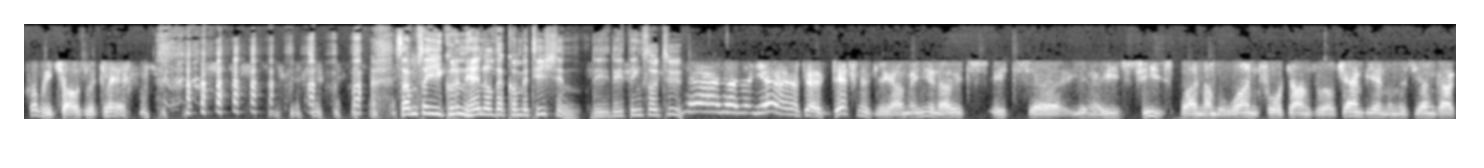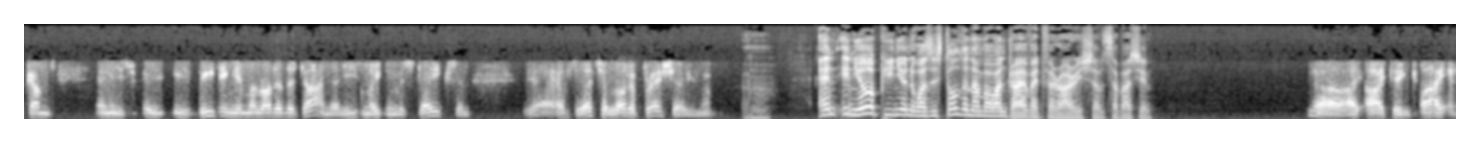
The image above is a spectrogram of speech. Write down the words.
Probably Charles Leclerc. Some say he couldn't handle the competition. Do, do you think so too? No, no, no, yeah, definitely. I mean, you know, it's it's uh, you know he's he's by number one, four times world champion, and this young guy comes and he's he's beating him a lot of the time, and he's making mistakes, and yeah, that's, that's a lot of pressure, you know. Uh-huh. And in your opinion, was he still the number one driver at Ferrari, Sebastian? No, I, I think I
